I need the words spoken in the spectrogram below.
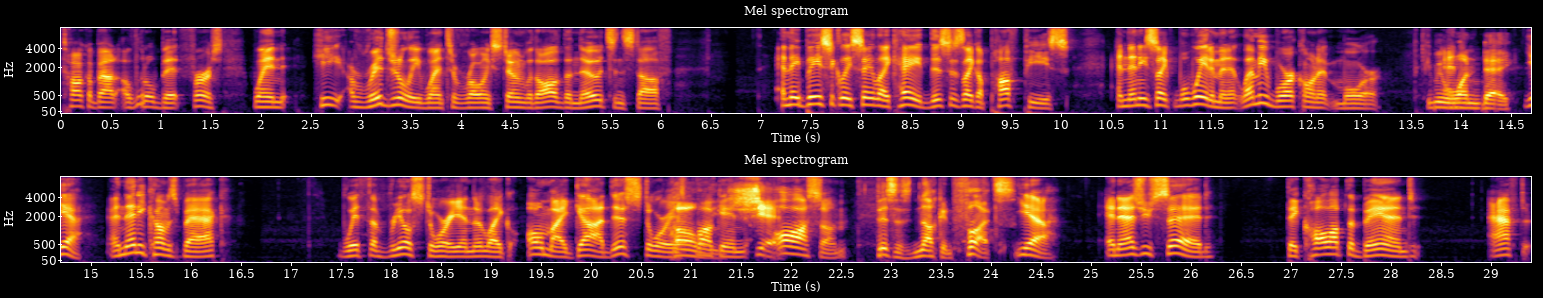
talk about a little bit first when he originally went to Rolling Stone with all the notes and stuff, and they basically say like, "Hey, this is like a puff piece," and then he's like, "Well, wait a minute, let me work on it more." Give me And- one day. Yeah, and then he comes back with a real story, and they're like, "Oh my god, this story is Holy fucking shit. awesome." This is knuckin' futs. Yeah. And as you said, they call up the band after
